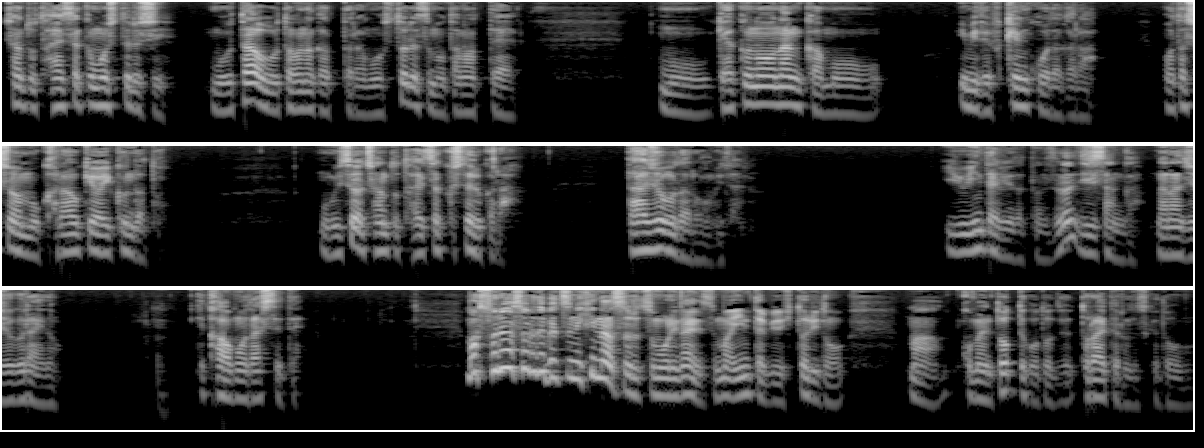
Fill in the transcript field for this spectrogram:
ちゃんと対策もしてるし、もう歌を歌わなかったらもうストレスも溜まって、もう逆のなんかもう意味で不健康だから、私はもうカラオケは行くんだと。もう店はちゃんと対策してるから大丈夫だろうみたいな。いうインタビューだったんですよねじいさんが。70ぐらいの。で顔も出してて。まあそれはそれで別に非難するつもりないですまあインタビュー一人のまあコメントってことで捉えてるんですけど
